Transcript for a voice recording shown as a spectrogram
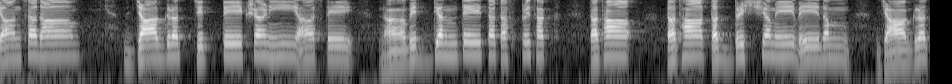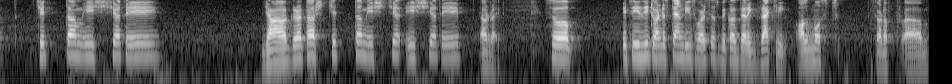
यान् सदा जाग्रच्चित्ते क्षणीयास्ते न विद्यन्ते ततः पृथक् तथा तथा तदृश्यमे वेदं जाग्रत् चित्तमिष्यते जाग्रतश्चित्तमिष्यते all right so it's easy to understand these verses because they're exactly almost sort of um,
